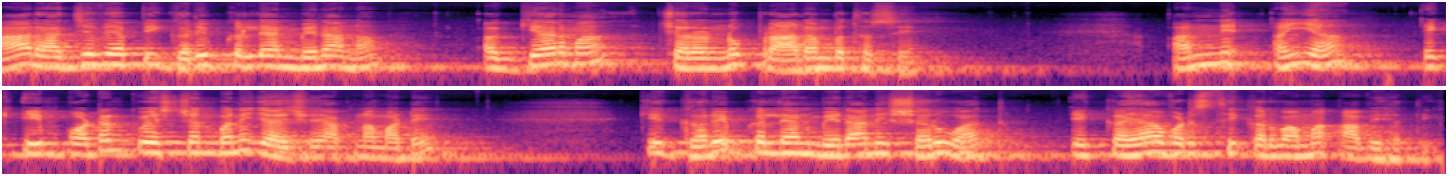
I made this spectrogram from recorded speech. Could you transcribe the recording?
આ રાજ્યવ્યાપી ગરીબ કલ્યાણ મેળાના અગિયારમા ચરણનો પ્રારંભ થશે. અને અહીંયા એક ઇમ્પોર્ટન્ટ ક્વેશ્ચન બની જાય છે આપના માટે, કે ગરીબ કલ્યાણ મેળાની શરૂઆત એ કયા વર્ષથી કરવામાં આવી હતી?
